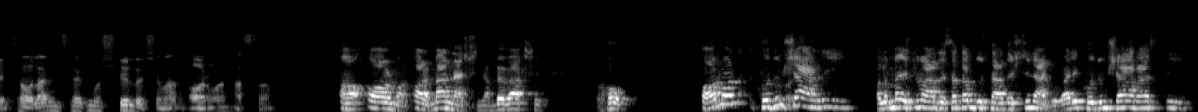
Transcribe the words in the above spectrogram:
احتمالا اینترنت مشکل داشته. من آرمان هستم. آه آرمان. آره من نشینم. ببخشید. خب. آرمان کدوم شهری؟ حالا من اسم مدرسه هم دوست نداشتی نگو ولی کدوم شهر هستی؟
